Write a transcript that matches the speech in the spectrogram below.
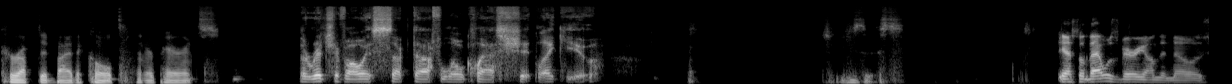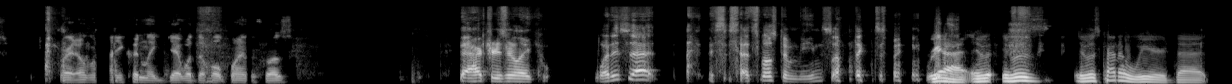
corrupted by the cult and her parents. The rich have always sucked off low class shit like you. Jesus. Yeah, so that was very on the nose. Right, I don't know how you couldn't like get what the whole point of this was. The actors are like, What is that? Is that supposed to mean something to me? Yeah, it it was it was kind of weird that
